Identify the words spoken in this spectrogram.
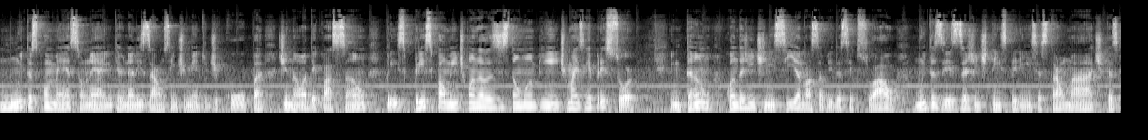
muitas começam, né, a internalizar um sentimento de culpa, de não adequação, principalmente quando elas estão num ambiente mais repressor. Então, quando a gente inicia a nossa vida sexual, muitas vezes a gente tem experiências traumáticas,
